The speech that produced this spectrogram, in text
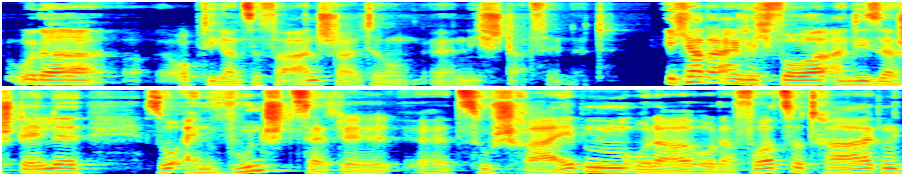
oder ob die ganze Veranstaltung äh, nicht stattfindet. Ich hatte eigentlich vor, an dieser Stelle so einen Wunschzettel äh, zu schreiben oder, oder vorzutragen,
